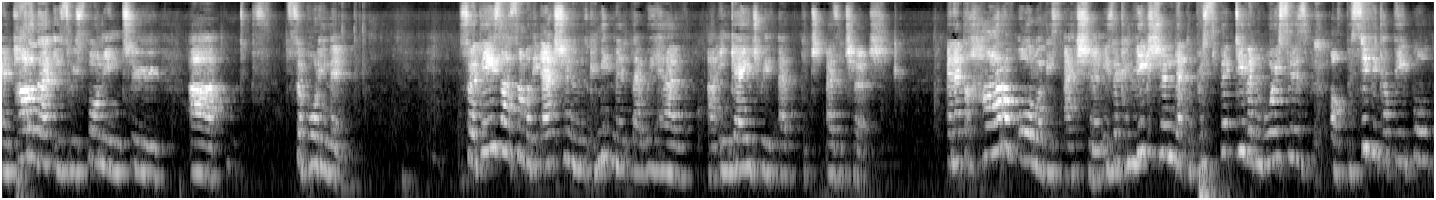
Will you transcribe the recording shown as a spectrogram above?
and part of that is responding to uh, supporting them. So these are some of the action and commitment that we have uh, engaged with the, as a church. And at the heart of all of this action is a conviction that the perspective and voices of Pacifica people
